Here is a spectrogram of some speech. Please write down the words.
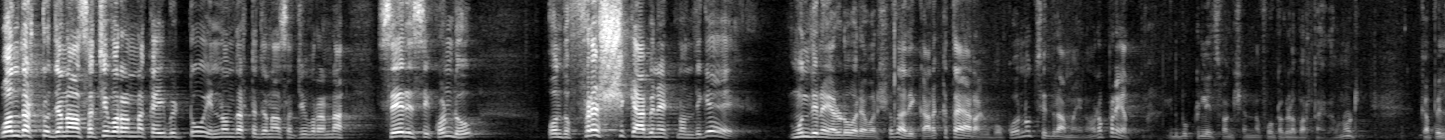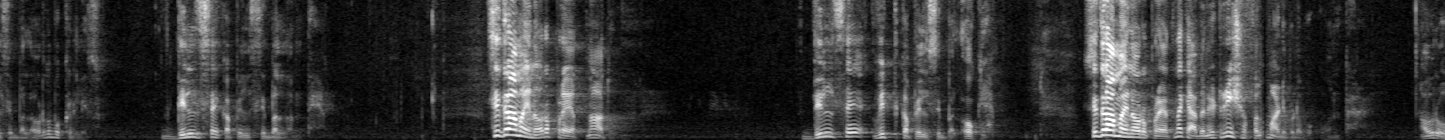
ಒಂದಷ್ಟು ಜನ ಸಚಿವರನ್ನು ಕೈಬಿಟ್ಟು ಇನ್ನೊಂದಷ್ಟು ಜನ ಸಚಿವರನ್ನು ಸೇರಿಸಿಕೊಂಡು ಒಂದು ಫ್ರೆಶ್ ಕ್ಯಾಬಿನೆಟ್ನೊಂದಿಗೆ ಮುಂದಿನ ಎರಡೂವರೆ ವರ್ಷದ ಅಧಿಕಾರಕ್ಕೆ ತಯಾರಾಗಬೇಕು ಅನ್ನೋದು ಸಿದ್ದರಾಮಯ್ಯನವರ ಪ್ರಯತ್ನ. ಇದು ಬುಕ್ ರಿಲೀಸ್ ಫಂಕ್ಷನ್ನ ಫೋಟೋಗಳು ಬರ್ತಾ ಇದ್ದಾವೆ ನೋಡಿ. ಕಪಿಲ್ ಸಿಬ್ಬಲ್ ಅವ್ರದ್ದು ಬುಕ್ ರಿಲೀಸ್ ದಿಲ್ ಸೆ ಕಪಿಲ್ ಸಿಬ್ಬಲ್ ಅಂತೆ. ಸಿದ್ದರಾಮಯ್ಯನವರ ಪ್ರಯತ್ನ ಅದು. ದಿಲ್ ಸೆ ವಿತ್ ಕಪಿಲ್ ಸಿಬ್ಬಲ್. ಓಕೆ ಸಿದ್ದರಾಮಯ್ಯನವರ ಪ್ರಯತ್ನ ಕ್ಯಾಬಿನೆಟ್ ರೀಶಫಲ್ ಮಾಡಿಬಿಡಬೇಕು ಅಂತ. ಅವರು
